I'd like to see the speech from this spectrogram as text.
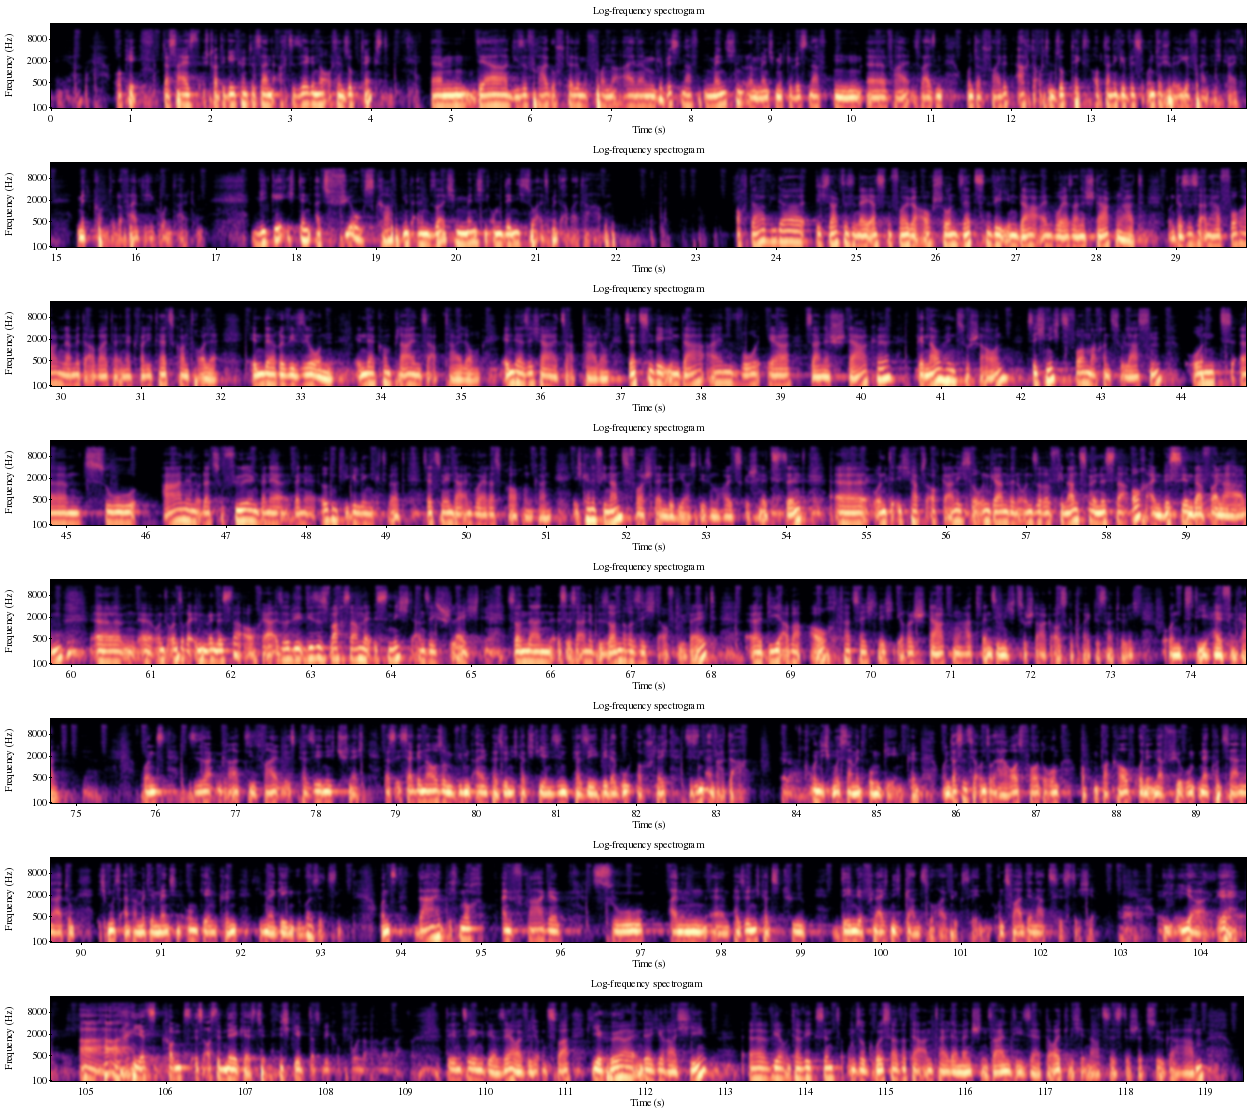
Okay, das heißt, Strategie könnte sein, achte sehr genau auf den Subtext, ähm, der diese Fragestellung von einem gewissenhaften Menschen oder Menschen mit gewissenhaften äh, Verhaltensweisen unterscheidet. Achte auf den Subtext, ob da eine gewisse unterschwellige Feindlichkeit mitkommt oder feindliche Grundhaltung. Wie gehe ich denn als Führungskraft mit einem solchen Menschen um, den ich so als Mitarbeiter habe? Auch da wieder, ich sagte es in der ersten Folge auch schon, setzen wir ihn da ein, wo er seine Stärken hat. Und das ist ein hervorragender Mitarbeiter in der Qualitätskontrolle, in der Revision, in der Compliance-Abteilung, in der Sicherheitsabteilung. Setzen wir ihn da ein, wo er seine Stärke genau hinzuschauen, sich nichts vormachen zu lassen und ähm, zu ahnen oder zu fühlen, wenn er, wenn er irgendwie gelingt wird. Setzen wir ihn da ein, wo er das brauchen kann. Ich kenne Finanzvorstände, die aus diesem Holz geschnitzt sind. Äh, und ich habe es auch gar nicht so ungern, wenn unsere Finanzminister auch ein bisschen davon haben. Äh, äh, und unsere Innenminister auch. Ja? Also die, dieses Wachsame ist nicht an sich schlecht, sondern es ist eine besondere Sicht auf die Welt, äh, die aber auch tatsächlich ihre Stärken hat, wenn sie nicht zu stark ausgeprägt ist natürlich und die helfen kann. Und Sie sagten gerade, dieses Verhalten ist per se nicht schlecht. Das ist ja genauso wie mit allen Persönlichkeitsstilen. Die sind per se weder gut noch schlecht. Sie sind einfach da. Genau. Und ich muss damit umgehen können. Und das ist ja unsere Herausforderung, ob im Verkauf oder in der Führung, in der Konzernleitung. Ich muss einfach mit den Menschen umgehen können, die mir gegenüber sitzen. Und da hätte ich noch eine Frage zu einem äh, Persönlichkeitstyp, den wir vielleicht nicht ganz so häufig sehen. Und zwar der narzisstische. Oh, ja, äh, Aha, jetzt kommt es aus dem Nähkästchen. Ich gebe das Mikrofon noch einmal weiter. Den sehen wir sehr häufig. Und zwar, je höher in der Hierarchie äh, wir unterwegs sind, umso größer wird der Anteil der Menschen sein, die sehr deutliche narzisstische Züge haben.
